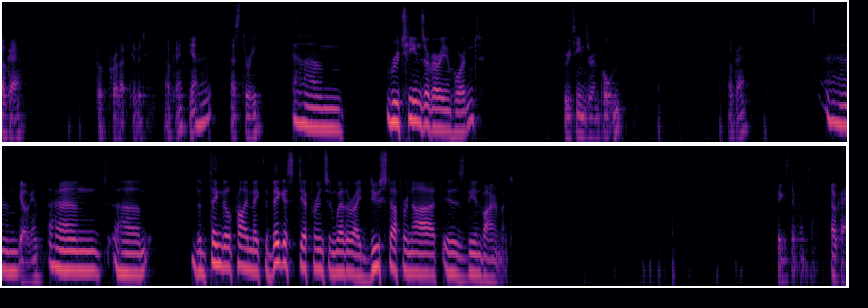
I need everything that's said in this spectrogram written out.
Okay. For productivity. Okay. Yeah. Right? That's three. Um, routines are very important. Routines are important. Okay. And Go again. and um, the thing that'll probably make the biggest difference in whether I do stuff or not is the environment. Biggest difference. Okay,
